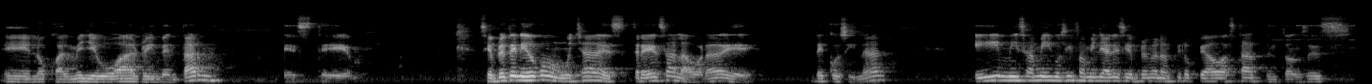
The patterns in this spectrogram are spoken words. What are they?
eh, lo cual me llevó a reinventarme. Este, siempre he tenido como mucha destreza a la hora de, de cocinar y mis amigos y familiares siempre me lo han piropeado bastante, entonces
